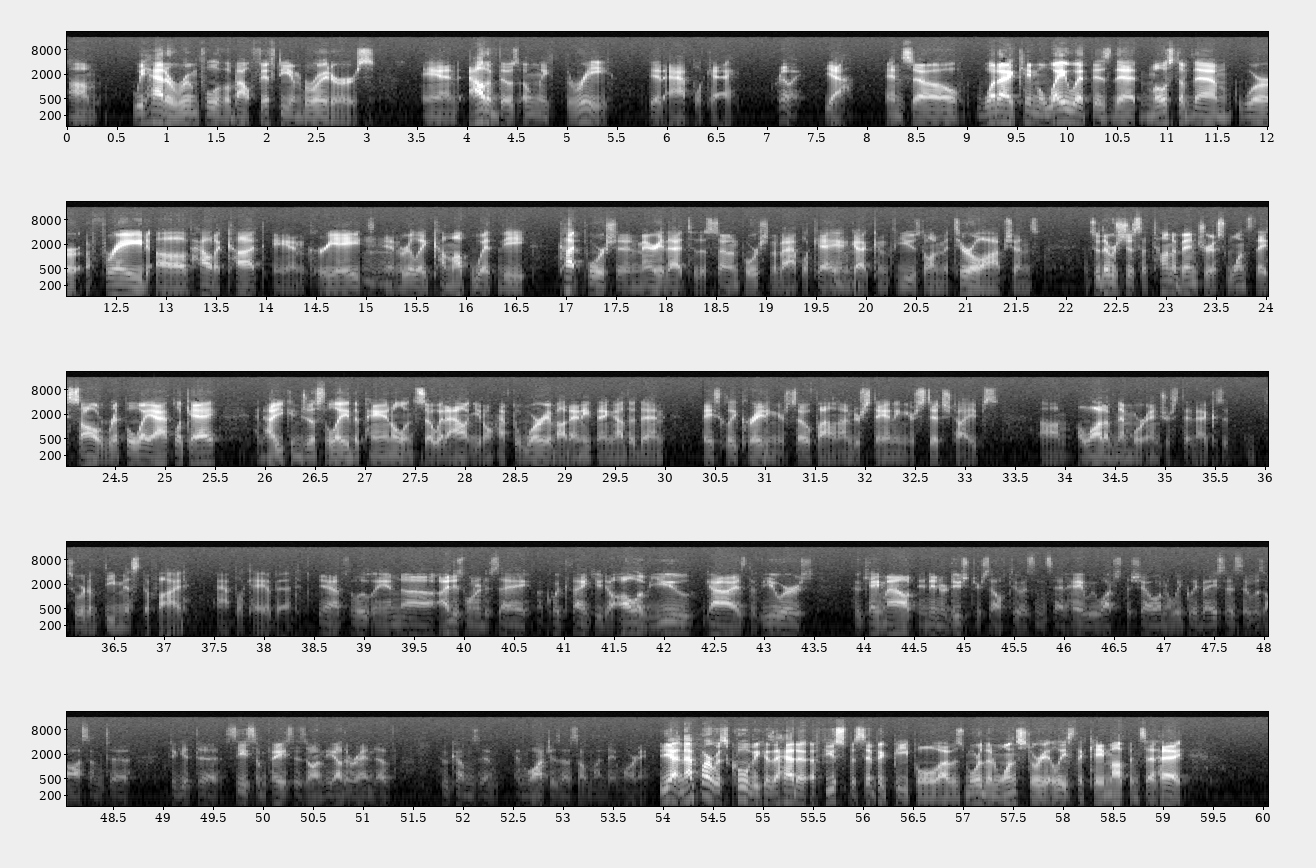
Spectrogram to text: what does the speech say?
um, we had a room full of about 50 embroiderers, and out of those, only three did applique. Really? Yeah. And so what I came away with is that most of them were afraid of how to cut and create mm-hmm. and really come up with the cut portion and marry that to the sewn portion of applique and mm-hmm. got confused on material options. And so there was just a ton of interest once they saw rip away applique and how you can just lay the panel and sew it out and you don't have to worry about anything other than basically creating your sew file and understanding your stitch types. Um, a lot of them were interested in because it sort of demystified applique a bit. Yeah, absolutely. And uh, I just wanted to say a quick thank you to all of you guys, the viewers, who came out and introduced yourself to us and said, "Hey, we watch the show on a weekly basis." It was awesome to to get to see some faces on the other end of who comes in and watches us on Monday morning. Yeah, and that part was cool because I had a, a few specific people. I was more than one story at least that came up and said, "Hey,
